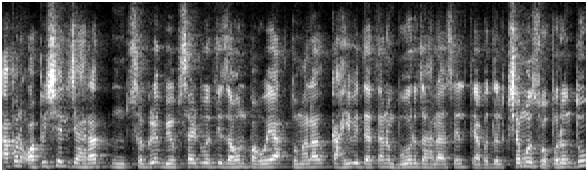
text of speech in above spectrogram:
आपण ऑफिशियल जाहिरात सगळे वेबसाईटवरती जाऊन पाहूया. तुम्हाला काही विद्यार्थ्यांना बोर झाला असेल त्याबद्दल क्षमस्व हो. परंतु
